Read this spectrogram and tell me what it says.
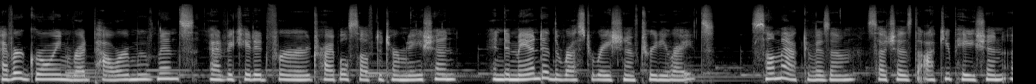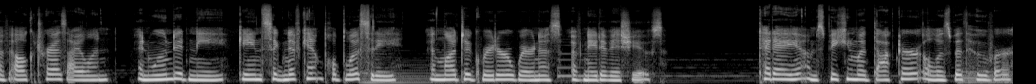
Ever growing Red Power movements advocated for tribal self determination and demanded the restoration of treaty rights. Some activism, such as the occupation of Alcatraz Island and Wounded Knee, gained significant publicity and led to greater awareness of Native issues. Today, I'm speaking with Dr. Elizabeth Hoover.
